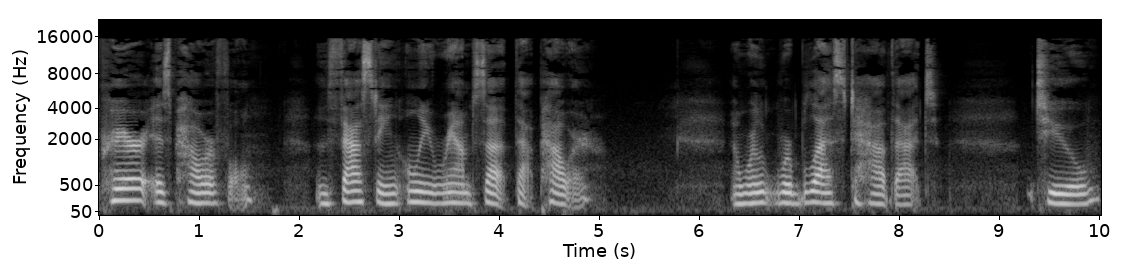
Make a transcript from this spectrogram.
prayer is powerful, and fasting only ramps up that power. And we're, we're blessed to have that to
